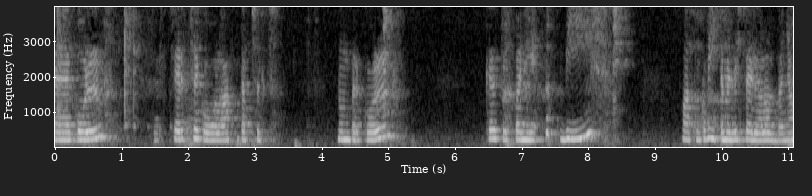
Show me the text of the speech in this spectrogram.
eh, kolm, RC Cola, täpselt, number kolm. Gertrud pani viis. vaatan, ka viite meil vist veel ei ole olnud, onju.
